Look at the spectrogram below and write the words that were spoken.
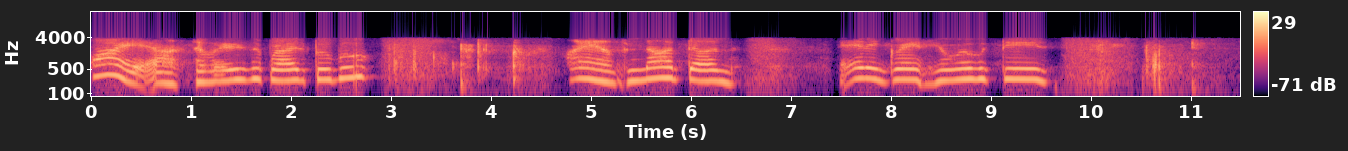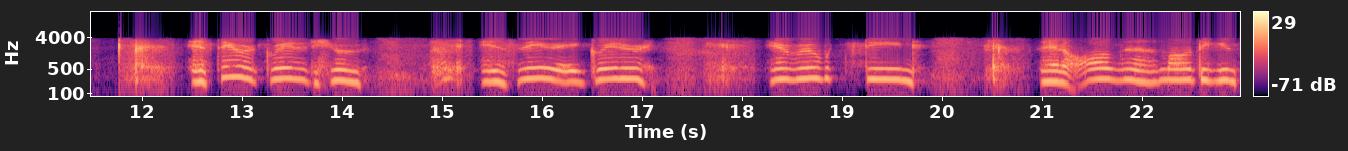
why? asked a very surprised Boo Boo. I have not done any great heroic deed. Is there a greater? Is there a greater heroic deed than all the small deeds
